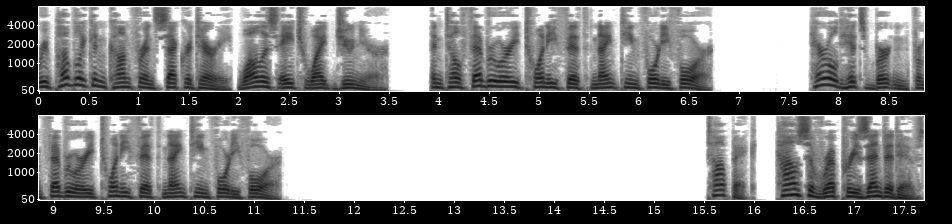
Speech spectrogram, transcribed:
Republican Conference Secretary, Wallace H. White, Jr. Until February 25, 1944 Harold Hitz Burton from February 25, 1944 House of Representatives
